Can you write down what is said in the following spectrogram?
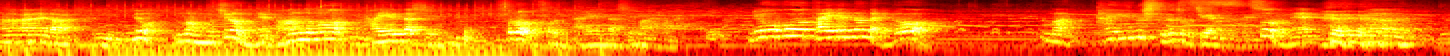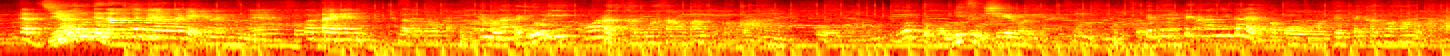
なかなかねだからでもまあもちろんねバンドも大変だしソロもソロで大変だし、両方大変なんだけどまあ大変の質がちょっと違いますよね。そうだね、うん、だから自分で何でもやんなきゃいけないからね。そこが大変なところかな。でもなんかよりコアなカズマさんファンとかは、こうもっとこう密に知れるわけじゃないでこうやって感じたらやっぱこう絶対カズマさんの方は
